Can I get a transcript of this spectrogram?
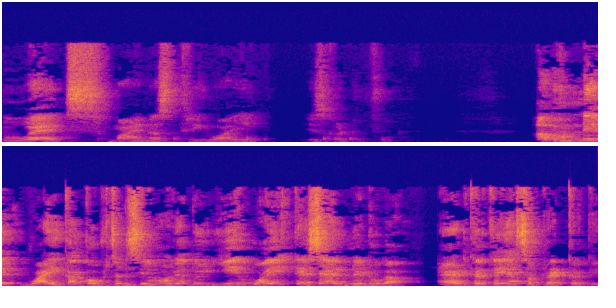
two x minus three y is to four अब हमने y का कॉपिशन सेम हो गया तो ये y कैसे एलिमिनेट होगा? ऐड करके या सपरेट करके?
